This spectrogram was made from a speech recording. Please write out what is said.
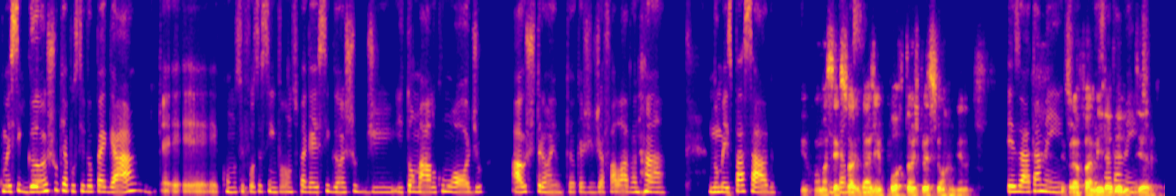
como esse gancho que é possível pegar, é, é, é, é como se fosse assim, vamos pegar esse gancho de, e tomá-lo como ódio ao estranho, que é o que a gente já falava na, no mês passado. E como a então, sexualidade é assim, é importante para esse homem, né? Exatamente. Para a família exatamente. dele inteira.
